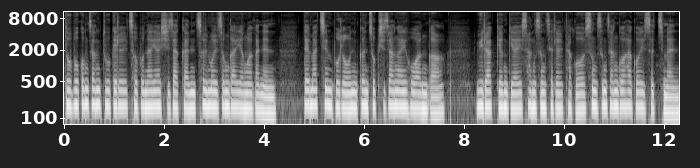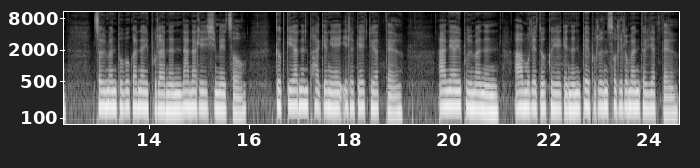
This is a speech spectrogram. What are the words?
두부 공장 두 개를 처분하여 시작한 철물점과 영화관은 때마침 불어온 건축시장의 호황과 위락 경기의 상승세를 타고 승승장구하고 있었지만 젊은 부부간의 불안은 나날이 심해져 급기야는 파경에 이르게 되었다. 아내의 불만은 아무래도 그에게는 배부른 소리로만 들렸다.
